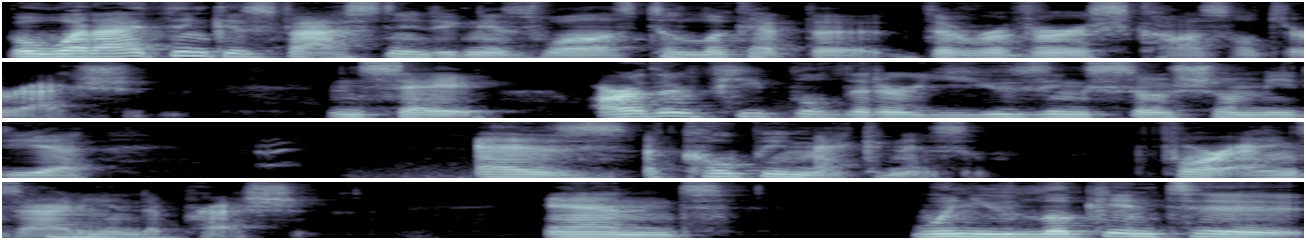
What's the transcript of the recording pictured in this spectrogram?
But what I think is fascinating as well is to look at the the reverse causal direction and say, are there people that are using social media as a coping mechanism for anxiety mm. and depression? And when you look into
